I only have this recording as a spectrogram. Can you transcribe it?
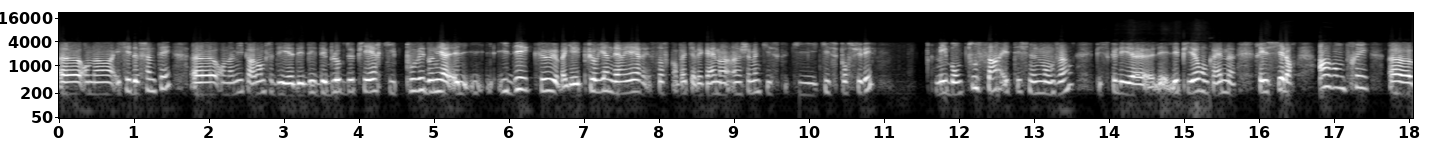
on a essayé de feinter. Euh, on a mis par exemple des, blocs de pierre qui pouvaient donner l'idée qu'il bah, n'y avait plus rien derrière, sauf qu'en fait il y avait quand même un, chemin qui se poursuivait. Mais bon, tout ça était finalement vain, puisque les, euh, les, les, pilleurs ont quand même réussi alors à rentrer euh,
